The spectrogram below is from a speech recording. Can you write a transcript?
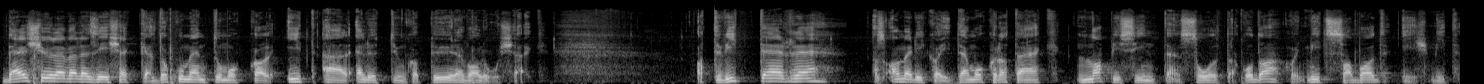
belső levelezésekkel, dokumentumokkal, itt áll előttünk a pőre valóság. A Twitterre az amerikai demokraták napi szinten szóltak oda, hogy mit szabad és mit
